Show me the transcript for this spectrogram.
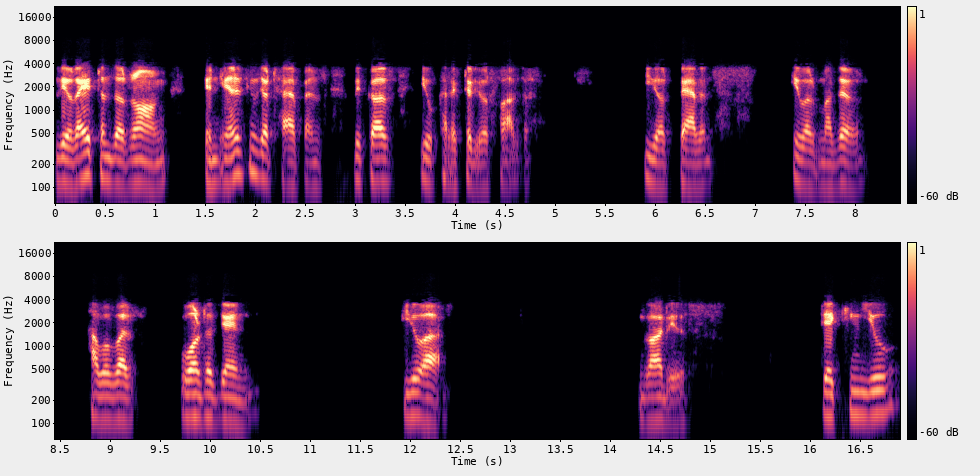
the right and the wrong in anything that happens because you corrected your father, your parents, your mother, however older than you are. God is taking you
